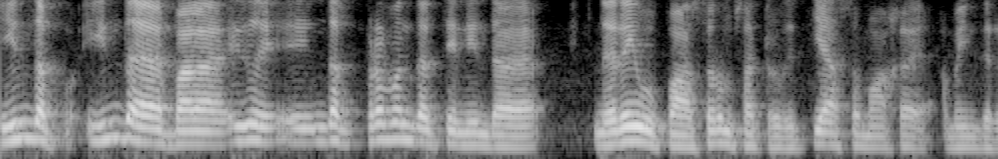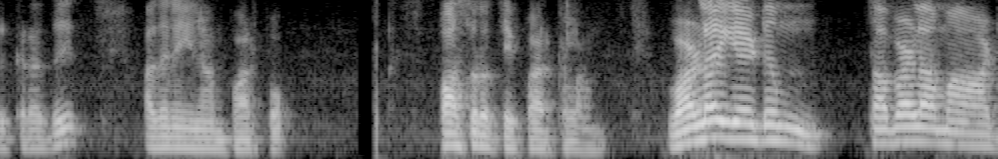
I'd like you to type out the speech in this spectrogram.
இந்த இந்த பல இது இந்த பிரபந்தத்தின் இந்த நிறைவு பாசுரம் சற்று வித்தியாசமாக அமைந்திருக்கிறது. அதனை நாம் பார்ப்போம். பாசுரத்தை பார்க்கலாம். வளையெடும் தவளமாட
